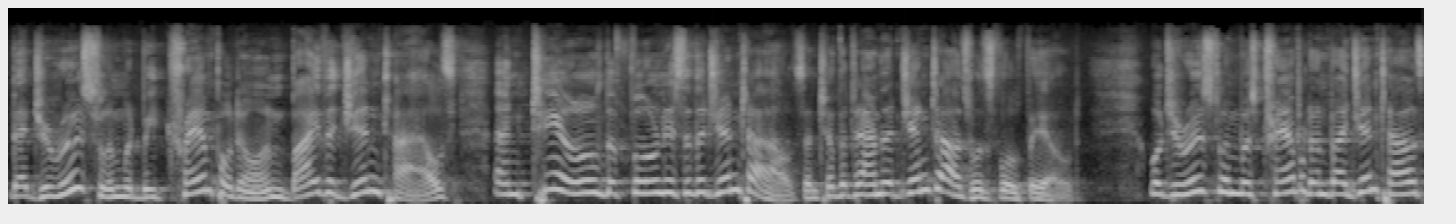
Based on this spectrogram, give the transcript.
that Jerusalem would be trampled on by the Gentiles until the fullness of the Gentiles, until the time of the Gentiles was fulfilled. Well, Jerusalem was trampled on by Gentiles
